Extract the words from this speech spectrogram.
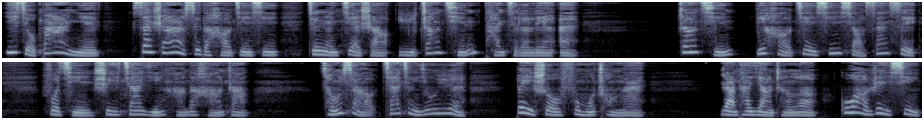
一九八二年，三十二岁的郝建新经人介绍与张琴谈起了恋爱。张琴比郝建新小三岁，父亲是一家银行的行长，从小家境优越，备受父母宠爱，让他养成了孤傲任性、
